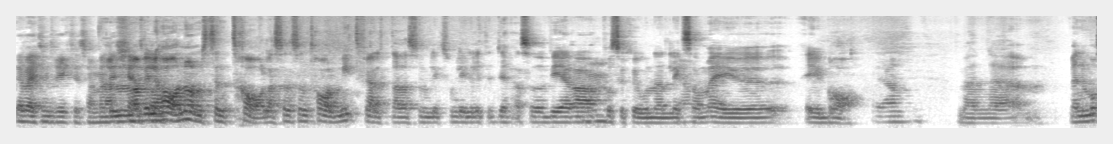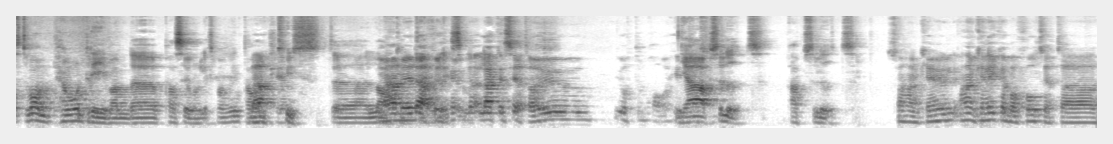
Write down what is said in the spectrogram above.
Jag vet inte riktigt så, men Men det känns... man vill ju bara- ha någon central, alltså en central mittfältare som liksom ligger lite... Alltså Mm. Vera-positionen liksom är, ju, är ju bra. Ja. Men, eh, men det måste vara en pådrivande person. Liksom. Man vill inte ha en Verkligen. tyst men det är lagkapten. därför Liksom. Lacazette har ju gjort det bra hittills. Ja, absolut. Absolut. Så han kan ju han kan lika bra fortsätta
